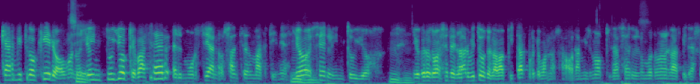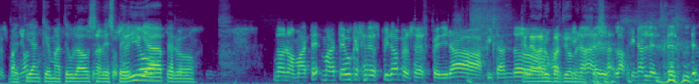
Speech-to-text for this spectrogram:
¿Qué árbitro quiero? Bueno, Sí. yo intuyo que va a ser el murciano, Sánchez Martínez. Yo ese lo intuyo. Yo creo que va a ser el árbitro que la va a pitar porque, bueno, ahora mismo quizás es el número uno en el arbitraje español. Decían que Mateu Lao un se despedía, serio, ya pero... No, no, Mate- Mateu que se despida, pero se despedirá pitando Que le hagan un partido final- sí. la final del, del, de-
